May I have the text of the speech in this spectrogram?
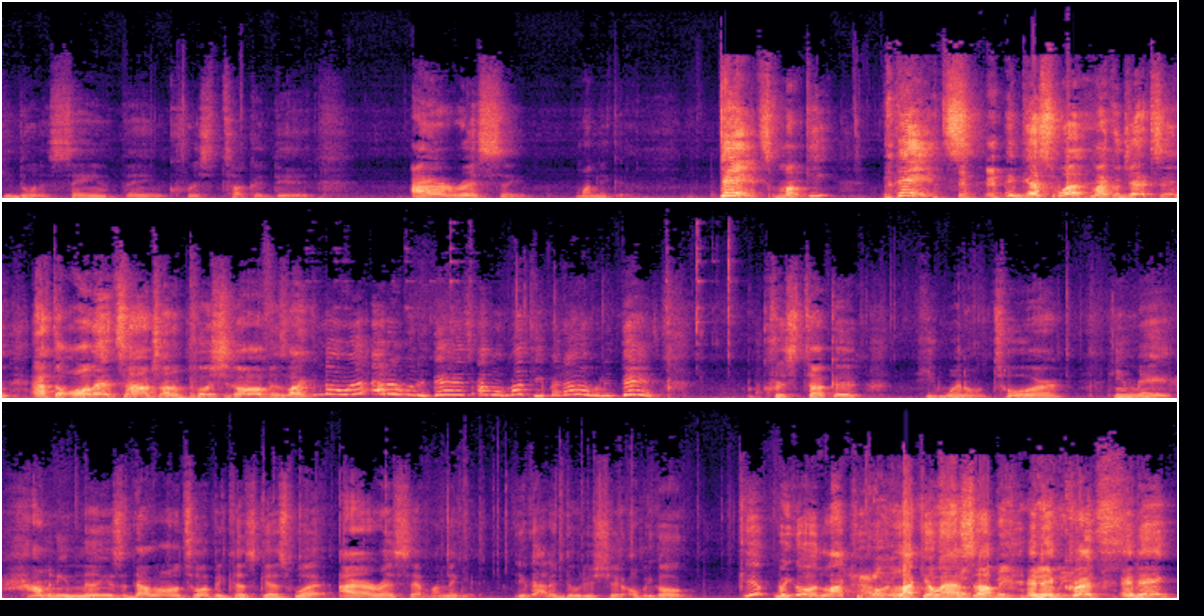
He doing the same thing Chris Tucker did. IRS say, my nigga, dance, monkey. Dance. and guess what? Michael Jackson, after all that time trying to push it off, is like, you know what? I don't want to dance. I'm a monkey, but I don't want to dance. Chris Tucker, he went on tour. He made how many millions of dollars on tour? Because guess what? IRS said, my nigga, you got to do this shit, or we go, get, we go lock you, I don't lock your ass up. And then. Chris, and then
